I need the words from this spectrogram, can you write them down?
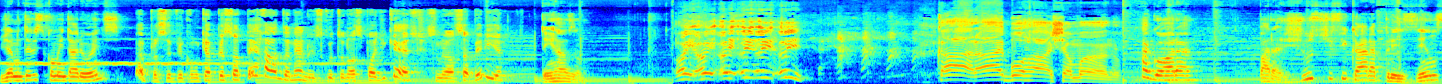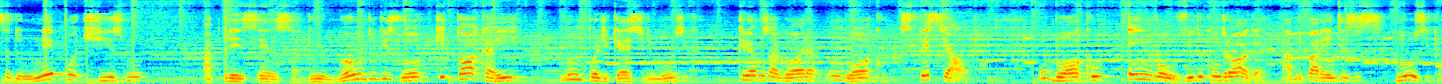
Já não teve esse comentário antes? É pra você ver como que a pessoa tá errada, né? Não escuta o nosso podcast, senão ela saberia. Tem razão. Oi, oi, oi, oi, oi, oi. Carai, borracha, mano. Agora, para justificar a presença do nepotismo, a presença do irmão do Guizô, que toca aí num podcast de música, criamos agora um bloco especial. O bloco envolvido com droga, abre parênteses, música,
